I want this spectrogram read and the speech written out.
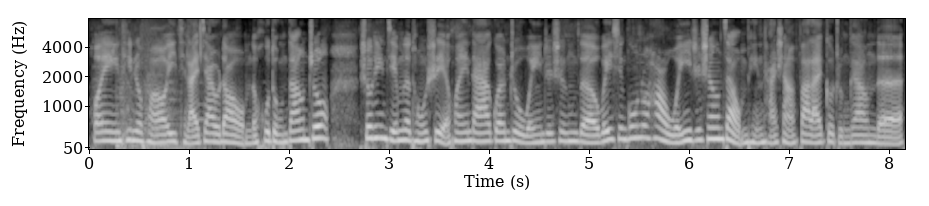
欢迎听众朋友一起来加入到我们的互动当中。收听节目的同时，也欢迎大家关注文艺之声的微信公众号“文艺之声”，在我们平台上发来各种各样的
